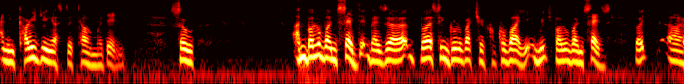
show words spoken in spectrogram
and encouraging us to turn within. So, and Bhagavan said, there's a verse in Guru Vachaka Kovai in which Bhagavan says, but uh,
